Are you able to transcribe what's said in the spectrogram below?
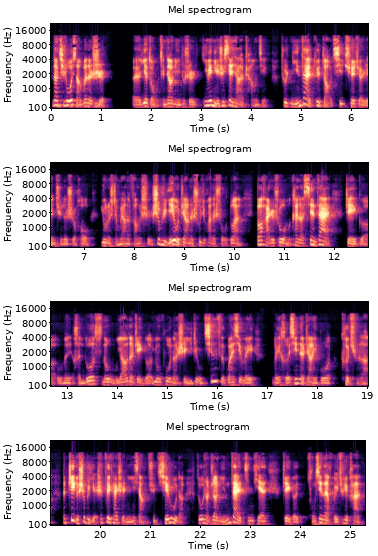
那其实我想问的是，呃，叶总，请教您，就是因为您是线下的场景，就是您在最早期圈选人群的时候用了什么样的方式？是不是也有这样的数据化的手段？包含着说我们看到现在这个我们很多 Snow 五幺的这个用户呢，是以这种亲子关系为。为核心的这样一波客群了，那这个是不是也是最开始您想去切入的？所以我想知道您在今天这个从现在回去看，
